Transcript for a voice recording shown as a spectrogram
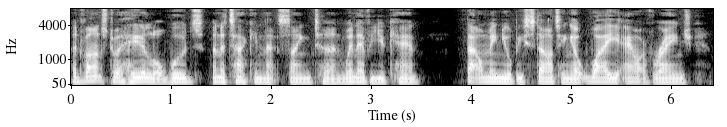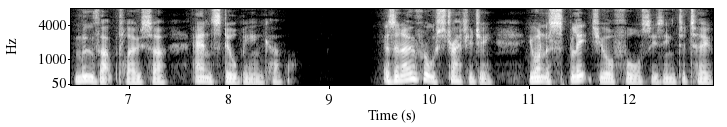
Advance to a hill or woods and attack in that same turn whenever you can. That'll mean you'll be starting at way out of range, move up closer, and still be in cover. As an overall strategy, you want to split your forces into two,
